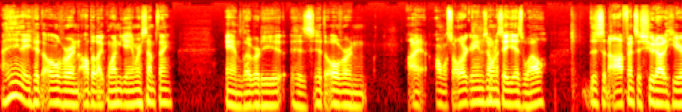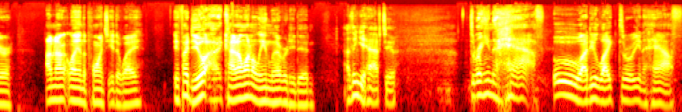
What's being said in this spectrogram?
I think they've hit the over in all but like one game or something and Liberty has hit the over in I, almost all their games. I want to say as well. This is an offensive shootout here. I'm not laying the points either way. If I do, I kind of want to lean Liberty, dude. I think you have to. Three and a half. Ooh, I do like three and a half.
